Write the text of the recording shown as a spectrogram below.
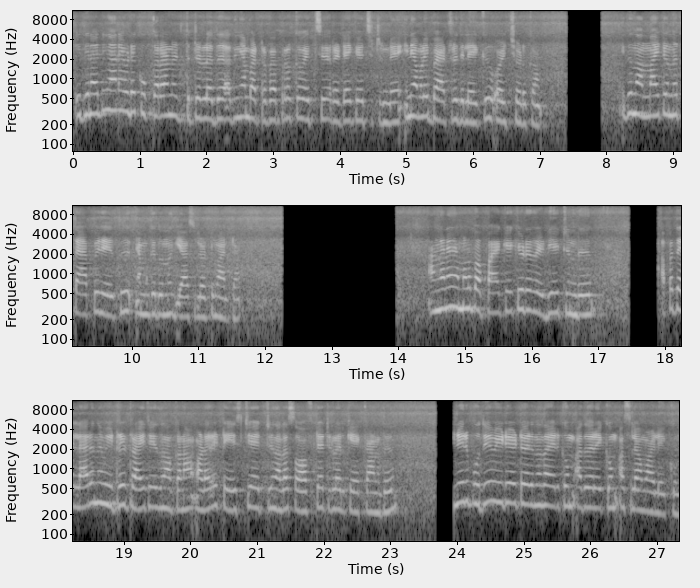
ഇതിനായിട്ട് ഞാൻ ഇവിടെ കുക്കറാണ് എടുത്തിട്ടുള്ളത്. അത് ഞാൻ ബട്ടർ പേപ്പറൊക്കെ വെച്ച് റെഡിയാക്കി വെച്ചിട്ടുണ്ട്. ഇനി നമ്മൾ ഈ ബാറ്ററി ഇതിലേക്ക് ഒഴിച്ചു കൊടുക്കാം. ഇത് നന്നായിട്ടൊന്ന് ടാപ്പ് ചെയ്ത് നമുക്കിതൊന്ന് ഗ്യാസിലോട്ട് മാറ്റാം. അങ്ങനെ നമ്മൾ പപ്പായ കേക്ക് ഇവിടെ റെഡി ആയിട്ടുണ്ട്. അപ്പോൾ ഇതെല്ലാവരും ഒന്ന് വീട്ടിൽ ട്രൈ ചെയ്ത് നോക്കണം. വളരെ ടേസ്റ്റി ആയിട്ട് നല്ല സോഫ്റ്റ് ആയിട്ടുള്ള ഒരു കേക്കാണിത് ഇനി ഒരു പുതിയ വീഡിയോ ആയിട്ട് വരുന്നതായിരിക്കും. അതുവരേക്കും അസ്സാം വലൈക്കും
